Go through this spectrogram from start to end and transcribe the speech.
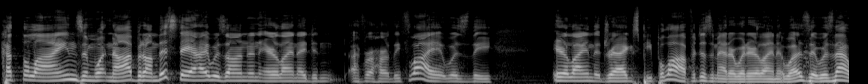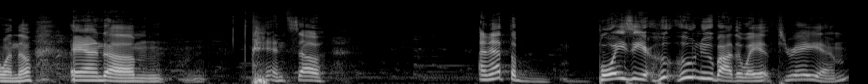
cut the lines and whatnot. But on this day, I was on an airline I didn't ever hardly fly. It was the airline that drags people off. It doesn't matter what airline it was. It was that one though, and um, and so I'm at the Boise, who, who knew, by the way, at 3 a.m.,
